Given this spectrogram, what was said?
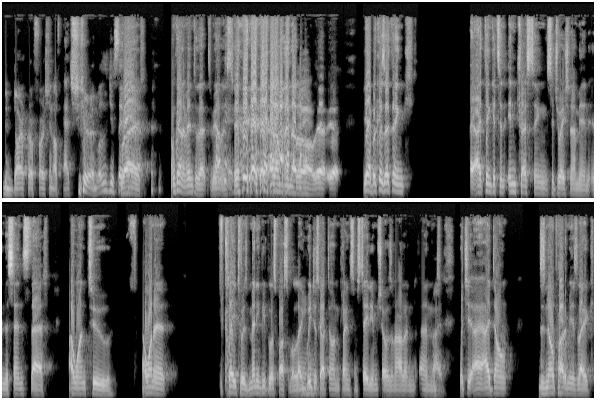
the darker version of Ed Sheeran. What did you say? Right. I'm kind of into that, to be honest. I don't mind that at all. Yeah, yeah, yeah. Because I think, I I think it's an interesting situation I'm in, in the sense that I want to, I want to play to as many people as possible. Like we Mhm. just got done playing some stadium shows in Ireland, and Right. which I, I don't. There's no part of me is like.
